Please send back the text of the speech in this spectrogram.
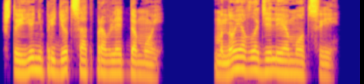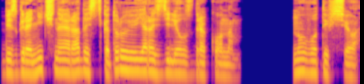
что ее не придется отправлять домой. Мной овладели эмоции, безграничная радость, которую я разделил с драконом. Ну вот и все.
